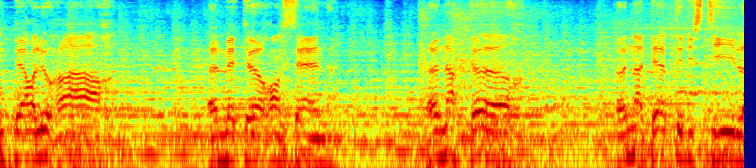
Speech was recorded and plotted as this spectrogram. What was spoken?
Perle rare, un metteur en scène, un acteur, un adepte du style,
